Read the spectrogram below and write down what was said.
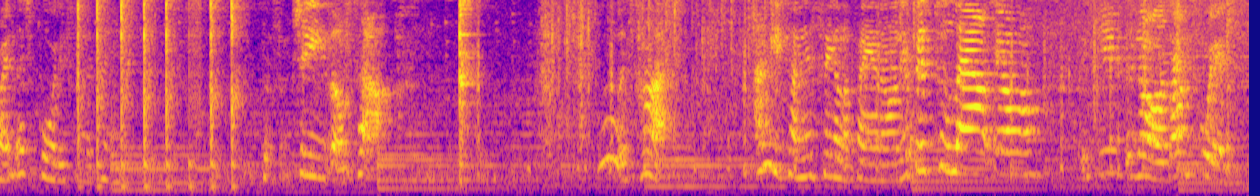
Right, let's pour this in the pan. Put some cheese on top. Ooh, it's hot. I need to turn this ceiling fan on. If it's too loud, y'all, excuse the noise. I'm sweating.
